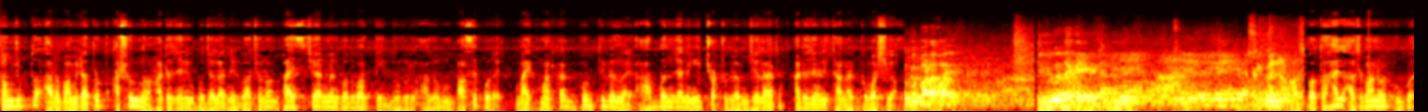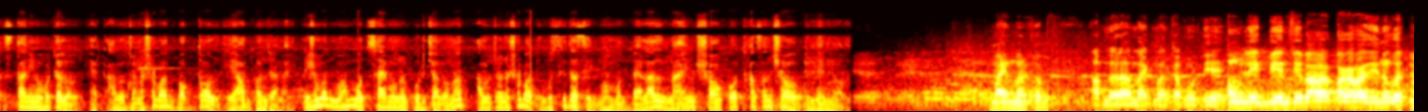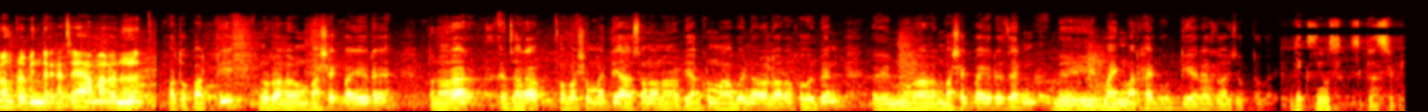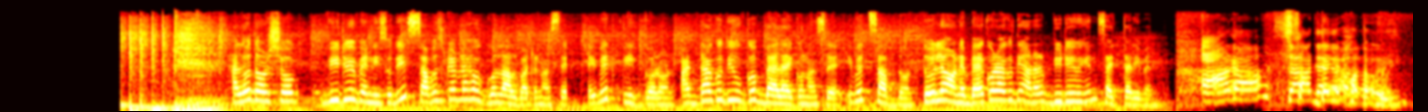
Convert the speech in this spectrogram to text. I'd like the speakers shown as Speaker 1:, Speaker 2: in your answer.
Speaker 1: সংযুক্ত আরব আমিরাতত আসন্ন হাটাজারি উপজেলা নির্বাচনত ভাইস চেয়ারম্যান পদপ্রার্থী নুরুল আলম বাসে করে মাইক মার্কার ভোট দিবেলায় আহ্বান জানিয়ে চট্টগ্রাম জেলার হাটাজারি থানার প্রবাসী
Speaker 2: ওকে বড় ভাই টিভিও দেখে টিভি
Speaker 1: গত হাইল আজমানোর উগ্র স্থানীয় হোটেলত এক আলোচনা সভাত বক্তল এ আহ্বান জানায়। এই সময় মোহাম্মদ সাইমনের পরিচালনাত আলোচনা সভাত উপস্থিত আছিল মোহাম্মদ বেলাল নাইম শওকত হাসান সহ অন্যান্য।
Speaker 3: মাইক মার্কা
Speaker 2: আপনারা মাইক মার্কা ভোট দিয়ে
Speaker 3: আওয়ামী লীগ বিএনপি বাগাবাগি নগর এবং প্রবীণদের কাছে আমার অনুরোধ।
Speaker 4: হতপ্রার্থী নুরুল আলম বাসেক বাইরে ওনার যারা সময় দিয়ে আসেন ওনারা বিয়াকুর মা বোন হইবেন এই নুরুল আলম বাসেক বাইরে যেন মাইক মারহাই বুট দিয়ে এরা জয়যুক্ত করে।
Speaker 1: ডেক্স news C plus TV
Speaker 5: hello দর্শক ভিডিও বেনিসুদি সাবস্ক্রাইব লেখা উগ্র লাল বাটন আছে। এবেত ক্লিক করন আড্ডা আগদি উগ্র বেল আইকন আছে। এবেত সাবধান তইলে অনেক ব্যাগর আগদি আনার ভিডিও বিগিন সাইট তারিবেন
Speaker 6: আরা 肩い。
